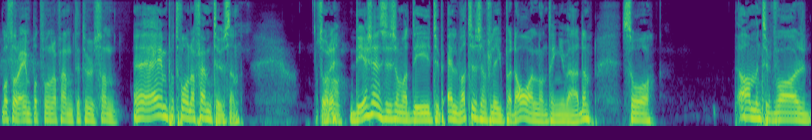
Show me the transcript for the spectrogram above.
Vad sa du? En på 250 000? Eh, En på 205 000. Så det. Jaha. det känns ju som att det är typ 11 000 flyg per dag eller någonting i världen. Så, ja men typ var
